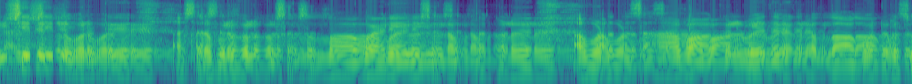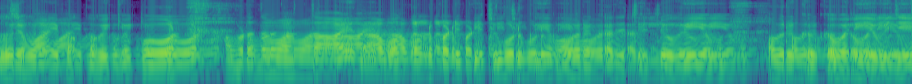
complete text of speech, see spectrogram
ഐശ്വര്യങ്ങൾ വരട്ടെ. അസ്രഫുൽ ഖൽഖ് അലൈഹി അവിടുന്ന് സഹാബാക്കൾ വേദനകൾ അല്ലാഹുവിന്റെ റസൂലുമായി പങ്കുവെക്കുമ്പോൾ അവിടുന്ന് മഹത്തായ നാമങ്ങൾ പഠിപ്പിച്ചു കൊടുക്കുകയും അവരൊക്കെ അത് ചെല്ലുകയും അവർക്കൊക്കെ വലിയ വിജയങ്ങൾ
